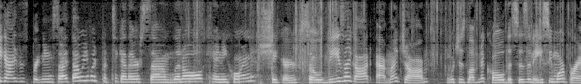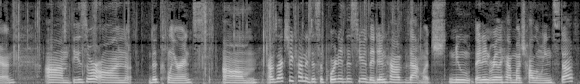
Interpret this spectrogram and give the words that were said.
Hey guys, it's Brittany. So I thought we would put together some little candy corn shakers. So these I got at my job, which is Love Nicole. This is an AC Moore brand. Um, these were on the clearance. Um, I was actually kind of disappointed this year. They didn't have that much new, they didn't really have much Halloween stuff.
